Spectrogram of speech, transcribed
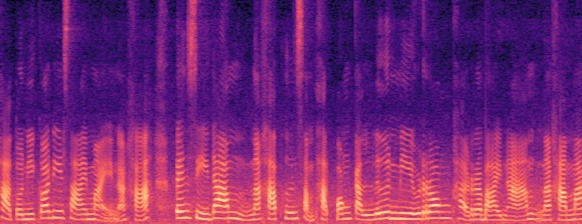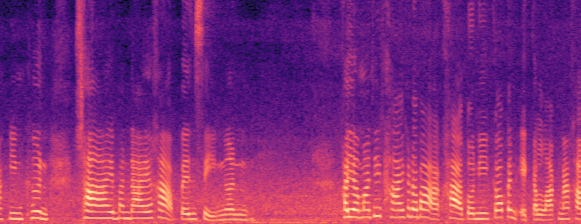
ค่ะ ตัวนี้ก็ดีไซน์ใหม่นะคะ เป็นสีดำนะคะ พื้นสัมผัสป้องกันลื่นมีร่องค่ะระบายน้ำนะคะ มากยิ่งขึ้น ชายบันไดค่ะ เป็นสีเงิน ขยับมาที่ท้ายกระบะค่ะ ตัวนี้ก็เป็นเอกลักษณ์นะคะ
